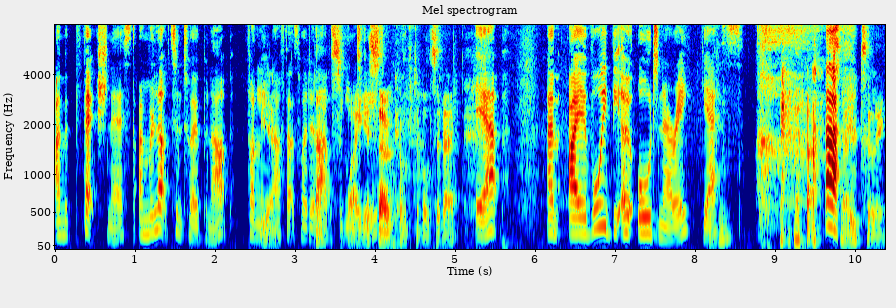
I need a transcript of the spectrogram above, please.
I'm a perfectionist. I'm reluctant to open up. Funnily Yeah. enough, that's why I don't That's like why you're so uncomfortable today. Yep. Um, I avoid the ordinary. Yes. totally.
